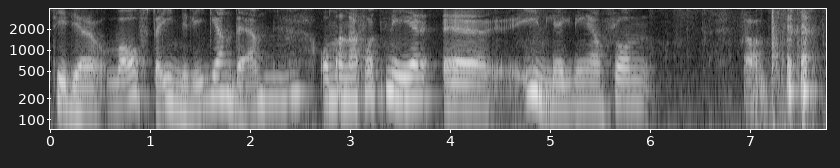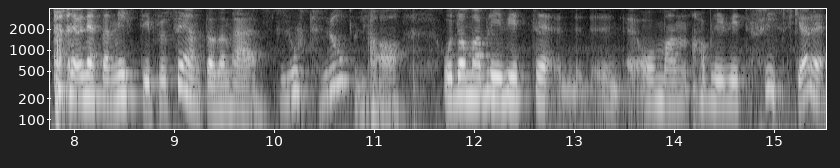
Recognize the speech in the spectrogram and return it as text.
tidigare var ofta inneliggande. Och man har fått ner eh, inläggningen från ja, nästan 90 procent av de här Det är otroligt. Ja, och de har blivit, eh, och man har blivit friskare.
